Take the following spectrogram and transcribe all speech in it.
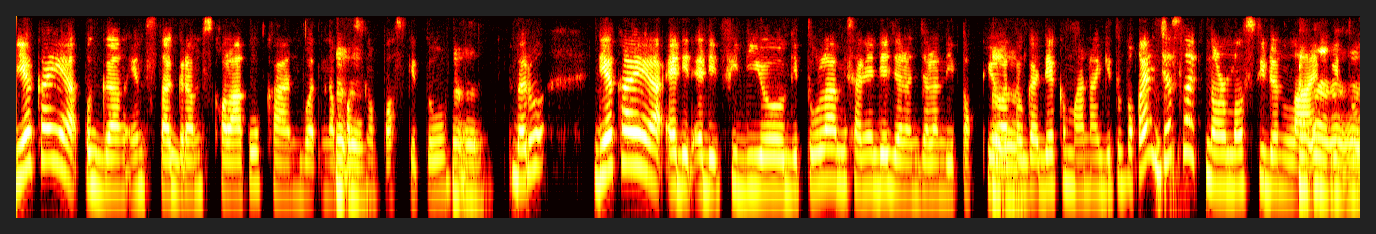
dia kayak pegang Instagram sekolah aku kan buat ngepost ngepost gitu. Mm-mm. Baru dia kayak edit-edit video gitulah, misalnya dia jalan-jalan di Tokyo Mm-mm. atau enggak dia ke mana gitu. Pokoknya just like normal student life Mm-mm, gitu.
